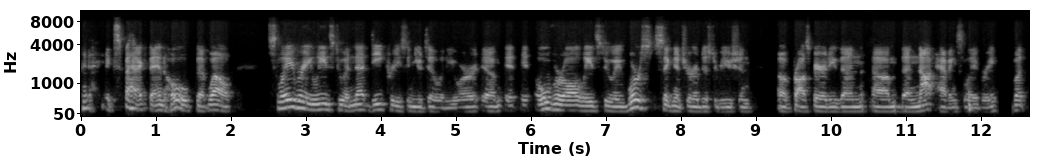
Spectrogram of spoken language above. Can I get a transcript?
expect, and hope that, well, slavery leads to a net decrease in utility, or um, it, it, overall leads to a worse signature of distribution of prosperity than um, than not having slavery. But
